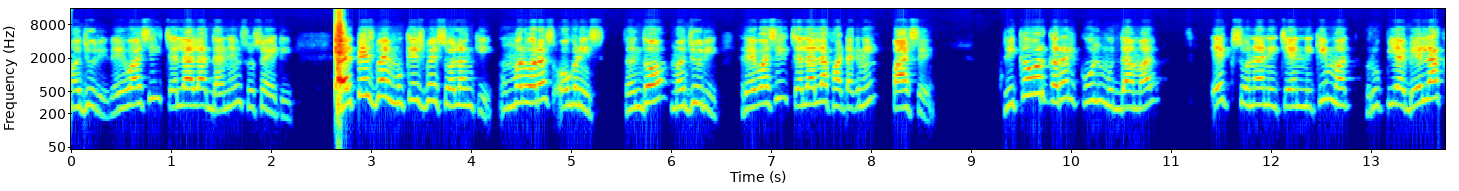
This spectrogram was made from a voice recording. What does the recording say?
મજૂરી, રહેવાસી ચલાલા દાનેમ સોસાયટી. અલ્પેશભાઈ, મુકેશભાઈ સોલંકી, ઉંમર વર્ષ ઓગણીસ, ધંધો મજૂરી, રહેવાસી ચલાલા ફાટકની પાસે. રિકવર કરેલ કુલ મુદ્દામાલ એક સોનાની ચેનની કિંમત રૂપિયા બે લાખ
